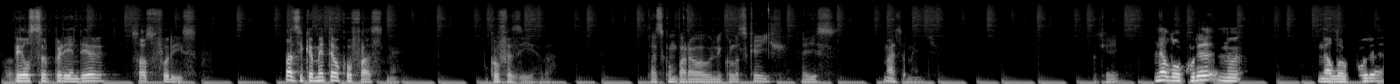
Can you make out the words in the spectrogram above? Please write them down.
para ele surpreender, só se for isso. Basicamente é o que eu faço, né? O que eu fazia, vá. Estás a comparar ao Nicolas Cage? É isso? mais ou menos. Ok. Na loucura, no- na loucura.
